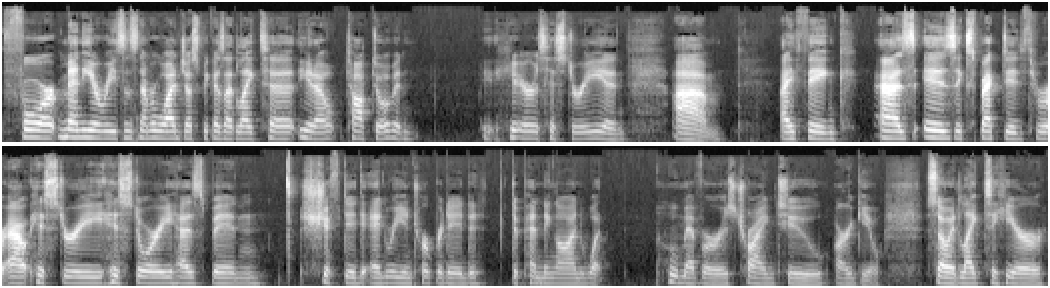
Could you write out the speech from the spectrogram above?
for many reasons. Number one, just because I'd like to, you know, talk to him and hear his history, and um, I think, as is expected throughout history, his story has been shifted and reinterpreted depending on what whomever is trying to argue. So I'd like to hear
